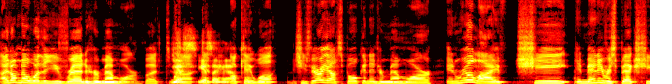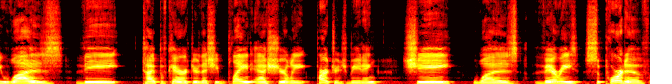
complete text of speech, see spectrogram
I don't know whether you've read her memoir, but yes, uh, yes, if, I have. Okay, well, she's very outspoken in her memoir. In real life, she, in many respects, she was the type of character that she played as Shirley Partridge, meaning she was very supportive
